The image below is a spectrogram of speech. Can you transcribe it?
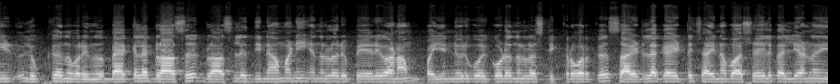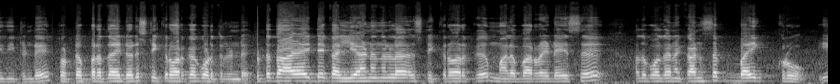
ഈ ലുക്ക് എന്ന് പറയുന്നത്. ബാക്കിലെ ഗ്ലാസ് ഗ്ലാസ്സിൽ ദിനാമണി എന്നുള്ള ഒരു പേര് കാണാം. പയ്യന്നൂർ കോഴിക്കോട് എന്നുള്ള സ്റ്റിക്കർ വർക്ക് സൈഡിലൊക്കെ ആയിട്ട് ചൈന ഭാഷയിൽ കല്യാണം എഴുതിയിട്ടുണ്ട്. തൊട്ടപ്പുറത്തായിട്ട് ഒരു സ്റ്റിക്കർ വർക്ക് കൊടുത്തിട്ടുണ്ട്. തൊട്ട് താഴെയായിട്ട് കല്യാണം എന്നുള്ള സ്റ്റിക്കർ വർക്ക് മലബാർ റൈഡേഴ്സ് അതുപോലെ തന്നെ കൺസെപ്റ്റ് ബൈ ക്രൂ ഈ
